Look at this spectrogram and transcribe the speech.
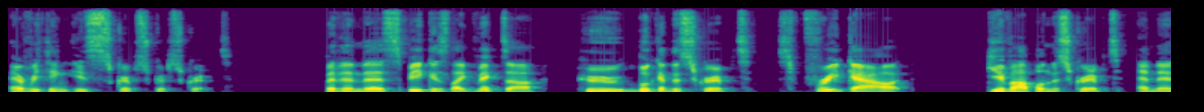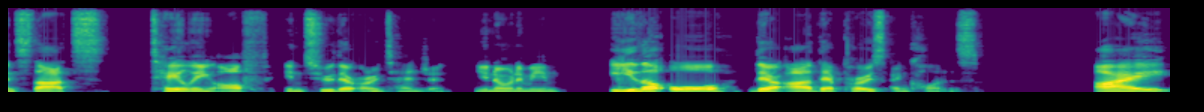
everything is script, script, script. But then there's speakers like Victor who look at the script, freak out, give up on the script, and then starts tailing off into their own tangent. You know what I mean? Either or, there are their pros and cons. I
